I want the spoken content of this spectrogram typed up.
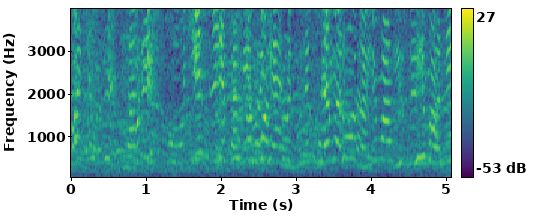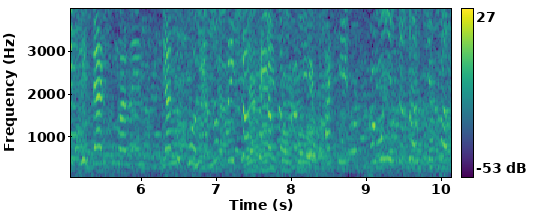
Бандюки, вони ж комуністи, як Самі воєнні були комуністами. нема І всі вони піддержували Януковича. Ну прийшов цей автомобіль, а ті комуністи зараз тікали.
